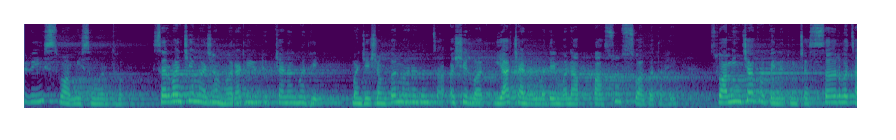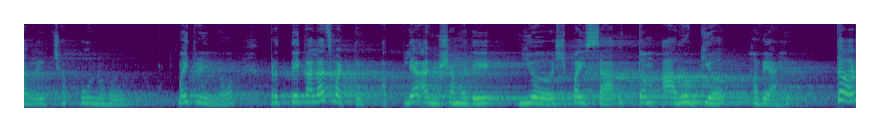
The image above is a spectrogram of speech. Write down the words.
श्री स्वामी समर्थ. सर्वांचे माझ्या मराठी यूट्यूब चॅनलमध्ये म्हणजे शंकर महाराजांचा आशीर्वाद या चॅनलमध्ये मनापासून स्वागत आहे. स्वामींच्या कृपेने तुमच्या सर्व चांगल्या इच्छा पूर्ण हो. मैत्रिणींनो प्रत्येकालाच वाटते आपल्या आयुष्यामध्ये यश पैसा उत्तम आरोग्य हवे आहे. तर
